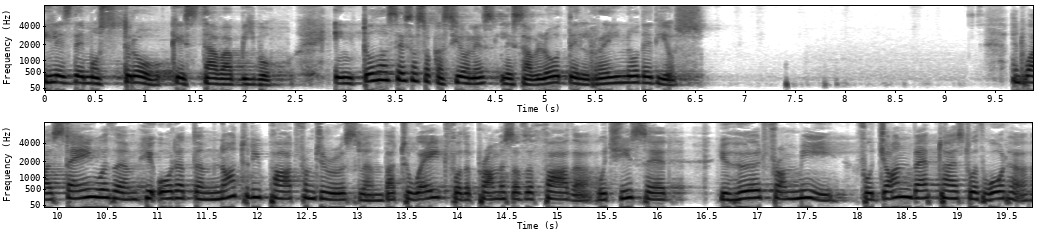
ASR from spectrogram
y les demostró que estaba vivo. En todas esas ocasiones les habló del reino de Dios. And while staying with them, he ordered them not to depart from Jerusalem, but to wait for the promise of the Father, which he said, you heard from me, for John baptized with water,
